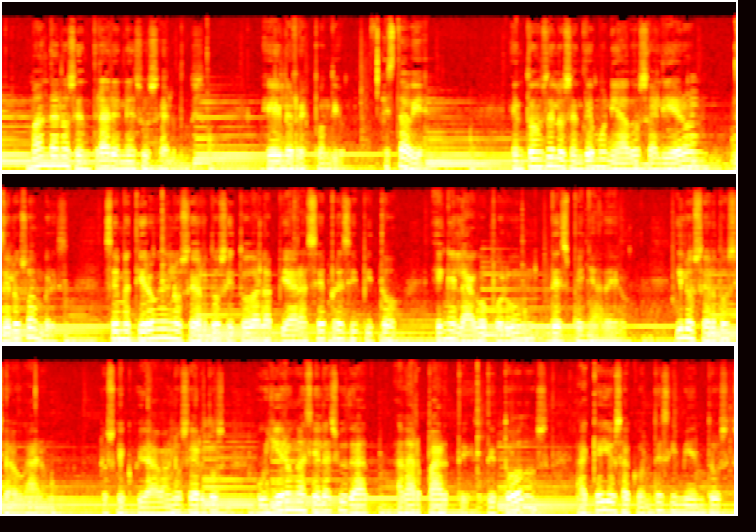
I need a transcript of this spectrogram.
mándanos entrar en esos cerdos. Él le respondió, Está bien. Entonces los endemoniados salieron de los hombres, se metieron en los cerdos y toda la piara se precipitó en el lago por un despeñadero, y los cerdos se ahogaron. Los que cuidaban los cerdos huyeron hacia la ciudad a dar parte de todos aquellos acontecimientos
